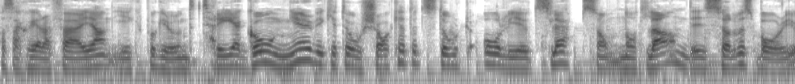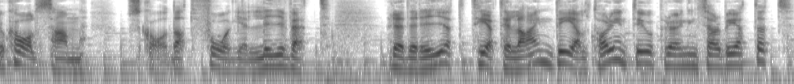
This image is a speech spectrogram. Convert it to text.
Passagerarfärjan gick på grund tre gånger, vilket orsakat ett stort oljeutsläpp som nått land i Sölvesborg och Karlshamn och skadat fågellivet. Rederiet TT Line deltar inte i uppröjningsarbetet,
